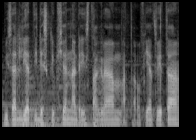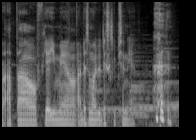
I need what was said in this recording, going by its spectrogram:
bisa dilihat di description ada Instagram atau via Twitter atau via email ada semua di description ya.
